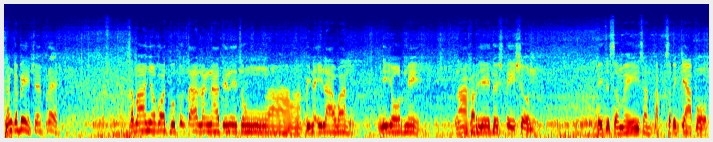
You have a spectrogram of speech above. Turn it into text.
ng gabi, syempre. Samahan nyo ako at pupuntahan lang natin itong ah, pinailawan ni Yorme na Carriedo Station dito sa may Santa sa Quiapo.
